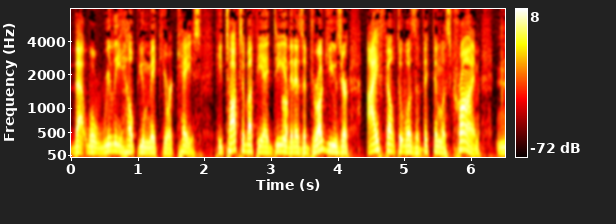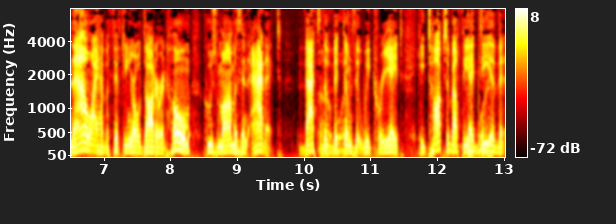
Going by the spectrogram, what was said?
that will really help you make your case. He talks about the idea oh. that as a drug user, I felt it was a victimless crime. Now I have a 15 year old daughter at home whose mom is an addict. That's the oh, victims boy. that we create. He talks about the oh, idea boy. that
